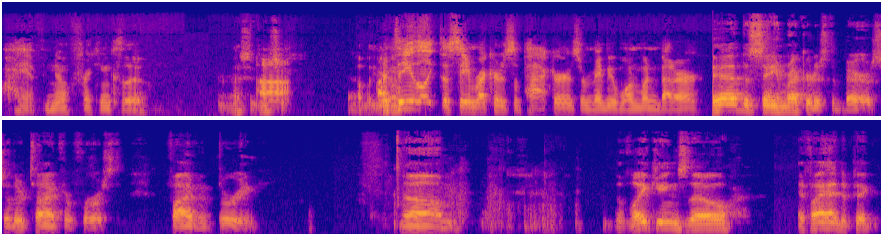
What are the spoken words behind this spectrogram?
I have no freaking clue. I should, I should, Probably, Aren't yeah. they like the same record as the Packers, or maybe one win better? They have the same record as the Bears, so they're tied for first, five and three. Um, the Vikings, though, if I had to pick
